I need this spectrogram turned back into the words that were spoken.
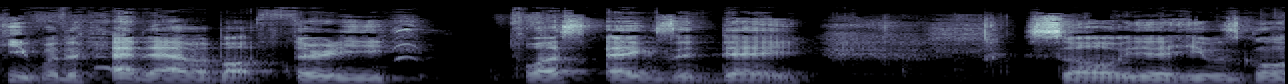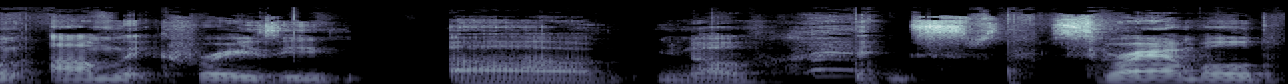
he would have had to have about 30 plus eggs a day. So yeah, he was going omelet crazy. Uh, you know, scrambled,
